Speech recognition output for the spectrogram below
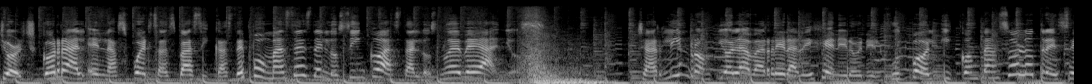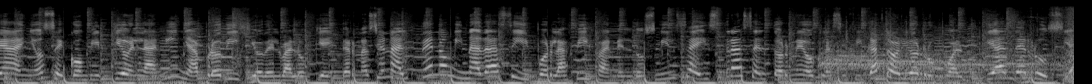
George Corral en las fuerzas básicas de Pumas desde los 5 hasta los 9 años. Charlín rompió la barrera de género en el fútbol y con tan solo 13 años se convirtió en la niña prodigio del balompié internacional, denominada así por la FIFA en el 2006 tras el torneo clasificatorio rumbo al Mundial de Rusia.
